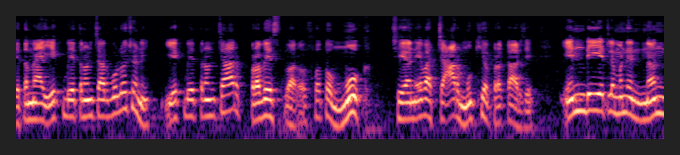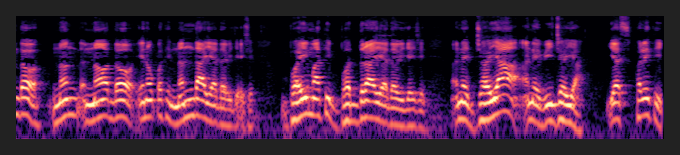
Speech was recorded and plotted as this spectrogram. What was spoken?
કે તમે આ એક બે ત્રણ ચાર બોલો છો ને, એક બે ત્રણ ચાર પ્રવેશ દ્વાર, અથવા તો મુખ છે અને એવા ચાર મુખ્ય પ્રકાર છે. એનડી એટલે મને નંદ નંદ, ન દ, એના ઉપરથી નંદા યાદ આવી જાય છે. ભયમાંથી ભદ્રા યાદ આવી જાય છે. અને જયા અને વિજયા. યસ, ફરીથી.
